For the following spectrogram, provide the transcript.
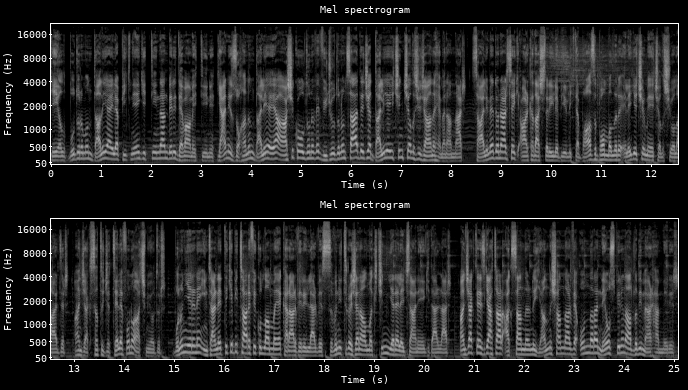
Gale bu durumun Dalia ile pikniğe gittiğinden beri devam ettiğini, yani Zohan'ın Dalia'ya aşık olduğunu ve vücudunun sadece Dalia için çalışacağını hemen anlar. Salim'e dönersek arkadaşlarıyla birlikte bazı bombaları ele geçirmeye çalışıyorlardır. Ancak satıcı telefonu açmıyordur. Bunun yerine internetteki bir tarifi kullanmaya karar verirler ve sıvı nitrojen almak için yerel eczaneye giderler. Ancak tezgahtar aksanlarını yanlış anlar ve onlara Neospirin adlı bir merhem verir.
